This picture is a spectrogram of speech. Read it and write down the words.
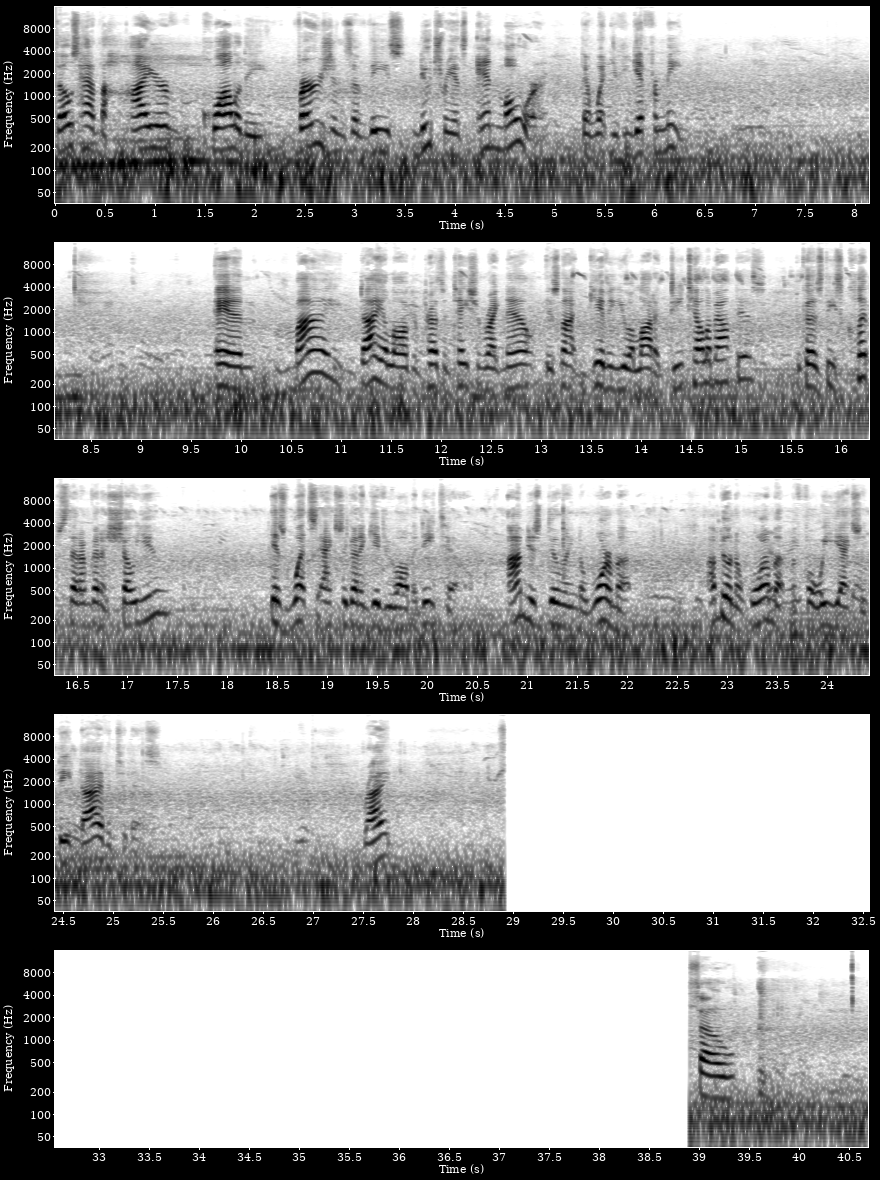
Those have the higher quality versions of these nutrients and more than what you can get from meat. And my dialogue and presentation right now is not giving you a lot of detail about this because these clips that I'm going to show you is what's actually going to give you all the detail. I'm just doing the warm up. I'm doing a warm up before we actually deep dive into this. Right? So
